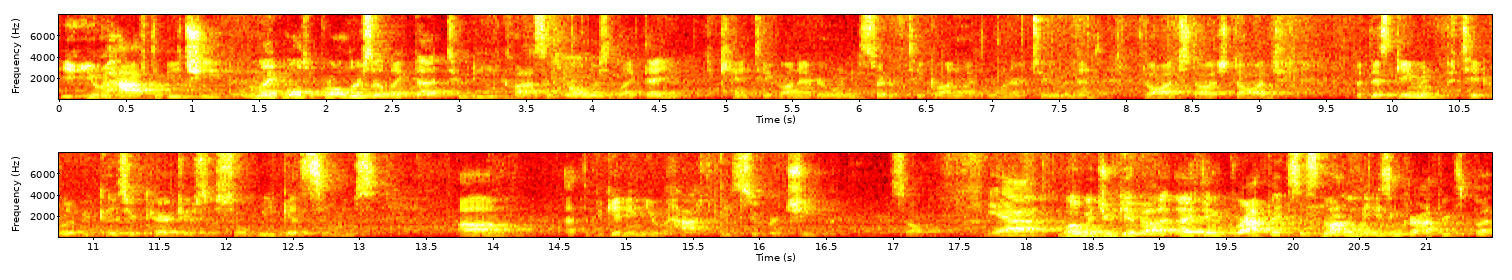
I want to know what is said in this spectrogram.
you, you have to be cheap. And like most brawlers are like that, 2D classic brawlers are like that. You, you can't take on everyone. You sort of take on like one or two and then dodge, dodge, dodge. But this game in particular, because your characters are so weak, it seems, um, at the beginning you have to be super cheap. So, Yeah. what would you give it? I I think graphics, it's not amazing graphics, but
